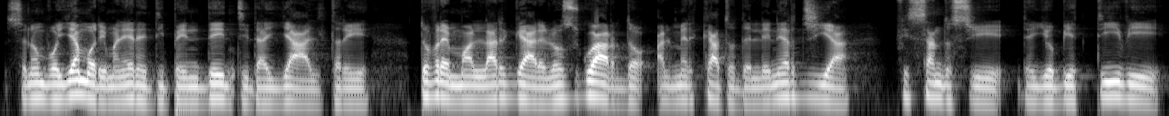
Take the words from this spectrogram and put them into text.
se non vogliamo rimanere dipendenti dagli altri, dovremmo allargare lo sguardo al mercato dell'energia fissandosi degli obiettivi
